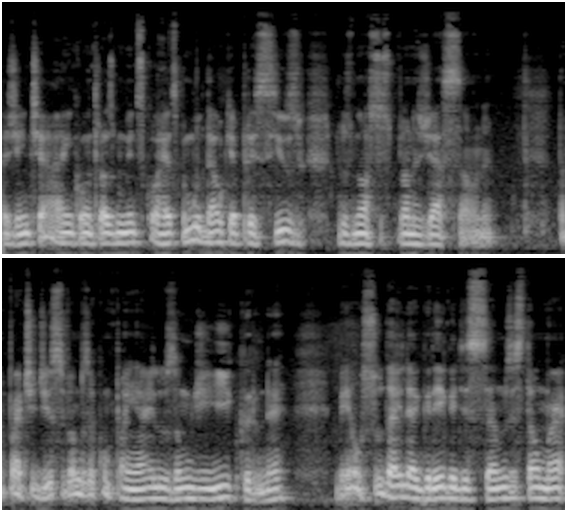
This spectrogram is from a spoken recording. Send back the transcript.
a gente a encontrar os momentos corretos para mudar o que é preciso nos nossos planos de ação, né? Então, a partir disso, vamos acompanhar a ilusão de Ícaro, né? Bem ao sul da ilha grega de Samos está o mar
